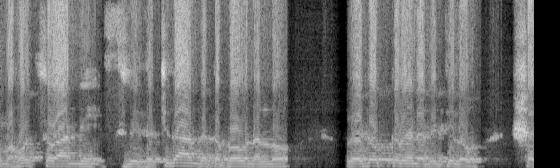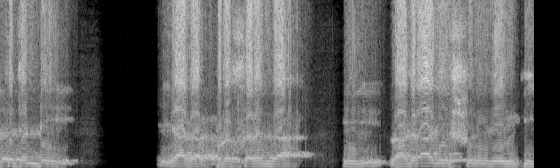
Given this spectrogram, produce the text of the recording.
మహోత్సవాన్ని శ్రీ సచ్చిదానంద తపోవనంలో వేదోక్తమైన రీతిలో శతచండి యాగ పురస్సరంగా ఈ రాజరాజేశ్వరి దేవికి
